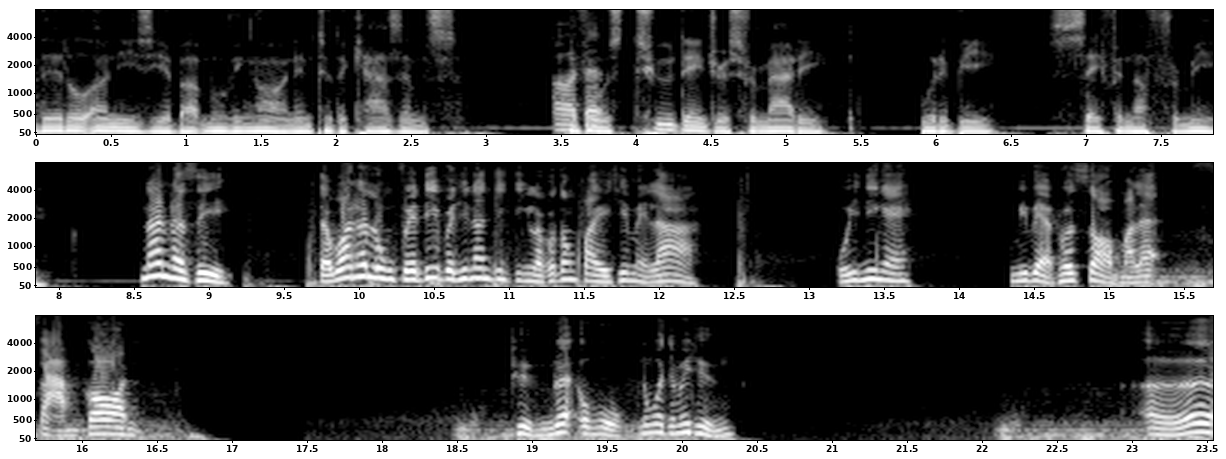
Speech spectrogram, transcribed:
a little uneasy about moving on into the chasms. เออ If แต่ it was too dangerous for Maddie, would it be safe enough for me? นั่นน่ะสิ แต่ว่าถ้าลุงเฟรดดี้ไปที่นั่นจริง ๆ เราก็ต้องไปใช่ไหมล่ะ อุ้ยนี่ไง มีแบบทดสอบมาแล้วสามก้อน ถึงด้วยโอ้โหนึกว่าจะไม่ถึง เออ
